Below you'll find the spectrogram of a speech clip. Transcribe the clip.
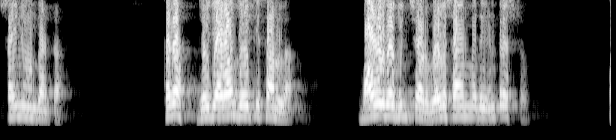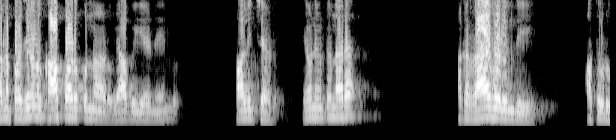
సైన్యం ఉందంట. కదా? జై జవాన్ జై కిసాన్లా బావులు తవ్వించాడు వ్యవసాయం మీద ఇంట్రెస్ట్. తన ప్రజలను కాపాడుకున్నాడు యాభై ఏడు ఏళ్ళు. పాలించాడు. ఏమని ఉంటున్నారా అక్కడ రాయబడింది అతడు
